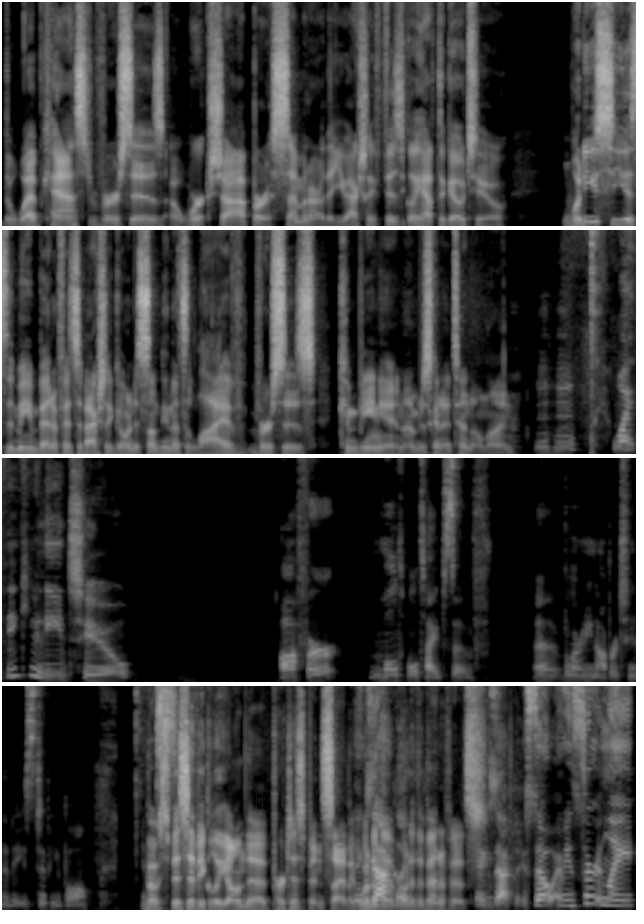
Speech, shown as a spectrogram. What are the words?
the webcast versus a workshop or a seminar that you actually physically have to go to what do you see as the main benefits of actually going to something that's live versus convenient and I'm just going to attend online? Mm-hmm. Well, I think you need to offer multiple types of, of learning opportunities to people. but specifically on the participant side, like exactly. what are the what are the benefits? Exactly. So, I mean, certainly,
